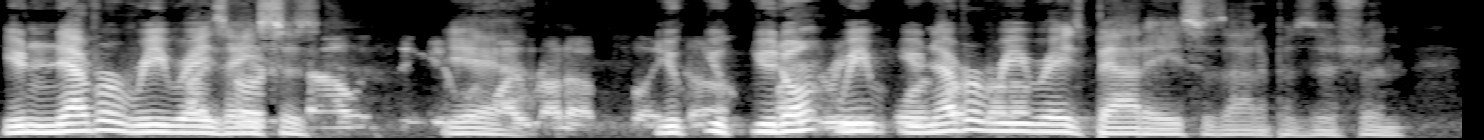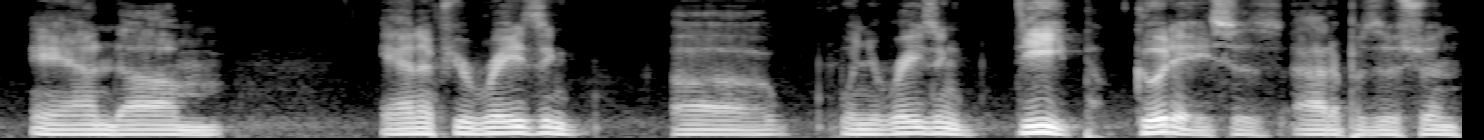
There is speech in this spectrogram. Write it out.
You never re-raise aces. balancing it with Yeah, like, you uh, you you my don't re, you never re-raise bad aces out of position, and um, and if you're raising, uh, when you're raising deep good aces out of position,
